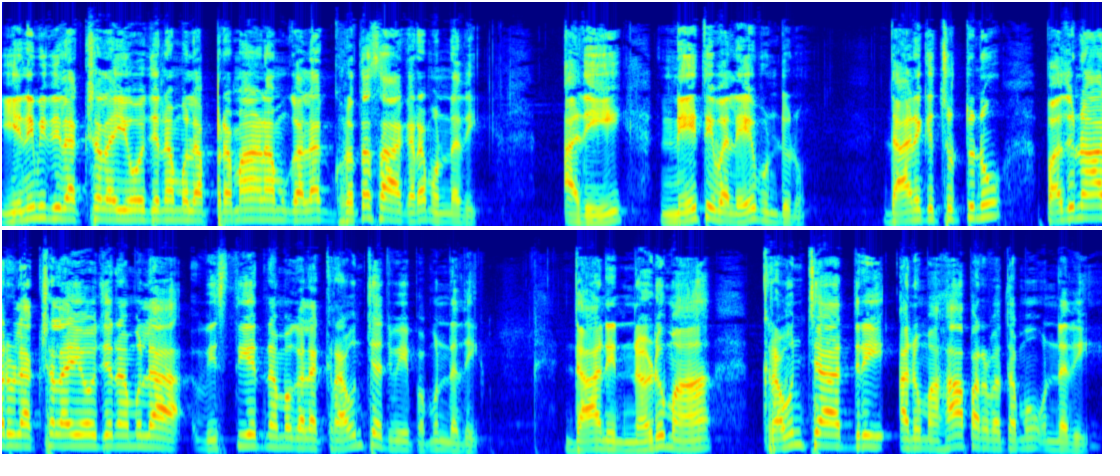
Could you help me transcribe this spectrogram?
ఎనిమిది లక్షల యోజనముల ప్రమాణము గల ఘృతసాగరం ఉన్నది. అది నేతివలే ఉండును. దానికి చుట్టూను పదునారు లక్షల యోజనముల విస్తీర్ణము గల క్రౌంచ ద్వీపమున్నది. దాని నడుమ క్రౌంచాద్రి అను మహాపర్వతము ఉన్నది.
